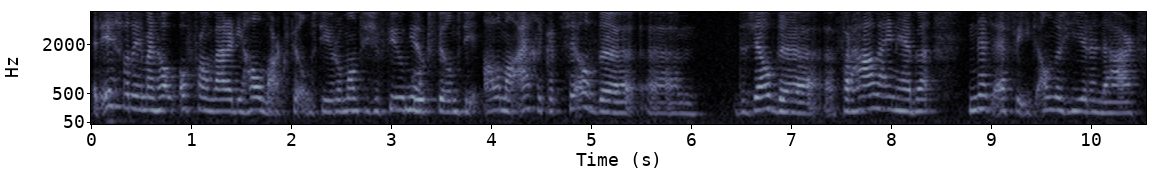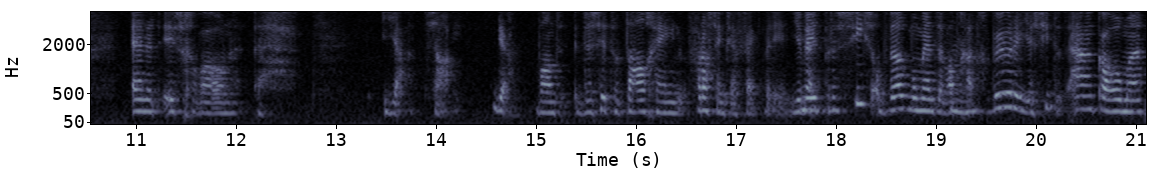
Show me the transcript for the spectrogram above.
het eerste wat in mijn hoofd opkwam waren die Hallmark films, die romantische feel-good films, die allemaal eigenlijk hetzelfde, ehm, dezelfde eh, verhaallijn hebben, net even iets anders hier en daar. En het is gewoon, eh, ja, saai. Ja. Want er zit totaal geen verrassingseffect meer in. Je Nee. weet precies op welk moment er wat Mhm. gaat gebeuren. Je ziet het aankomen.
